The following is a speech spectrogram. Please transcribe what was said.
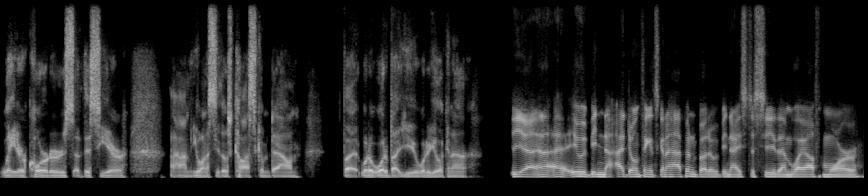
later quarters of this year, um, you want to see those costs come down. But what what about you? What are you looking at? Yeah, and it would be. I don't think it's going to happen, but it would be nice to see them lay off more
